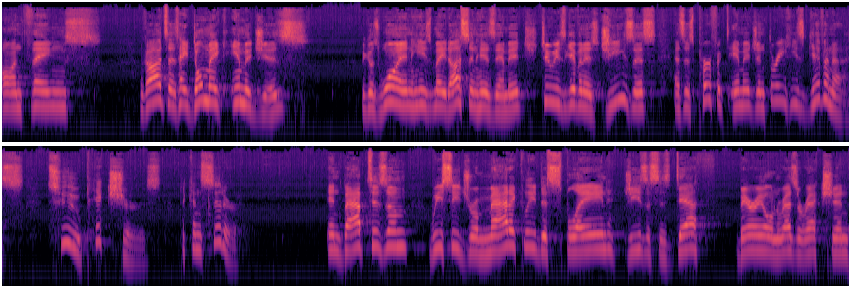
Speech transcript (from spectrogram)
on things. God says, hey, don't make images because one, He's made us in His image. Two, He's given us Jesus as His perfect image. And three, He's given us two pictures to consider. In baptism, we see dramatically displayed Jesus' death, burial, and resurrection,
